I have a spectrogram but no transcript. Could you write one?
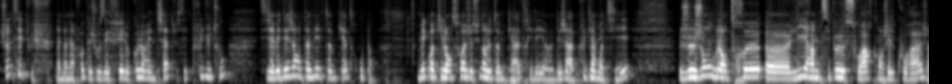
Je ne sais plus. La dernière fois que je vous ai fait le Color and Chat, je ne sais plus du tout si j'avais déjà entamé le tome 4 ou pas. Mais quoi qu'il en soit, je suis dans le tome 4. Il est euh, déjà à plus de la moitié. Je jongle entre lire un petit peu le soir quand j'ai le courage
